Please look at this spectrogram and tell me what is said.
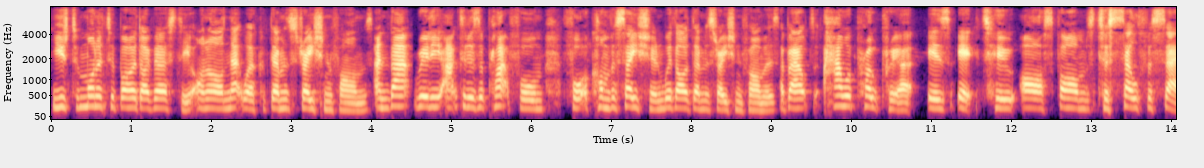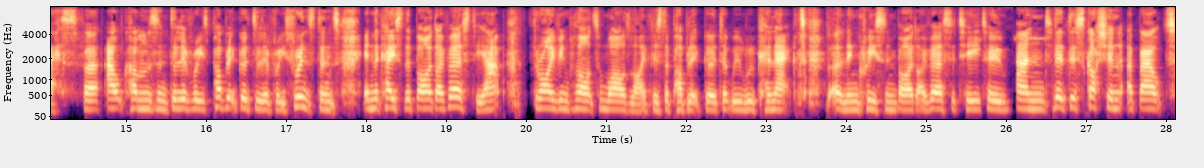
used to monitor biodiversity on our network of demonstration farms. And that really acted as a platform for a conversation with our demonstration farmers about how appropriate is it to ask farms to self assess for outcomes and deliveries, public good deliveries. For instance, in the case of the biodiversity app, thriving plants and wildlife is the public good that we would connect an increase in biodiversity to. And the discussion about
